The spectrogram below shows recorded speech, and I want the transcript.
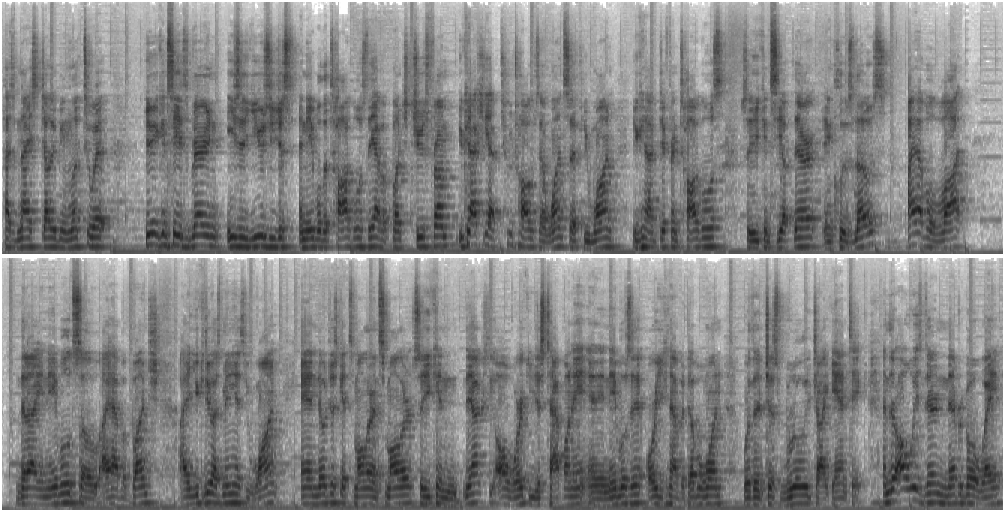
has a nice jelly bean look to it. Here you can see it's very easy to use. You just enable the toggles. They have a bunch to choose from. You can actually have two toggles at once. So if you want, you can have different toggles. So you can see up there, it includes those. I have a lot that I enabled. So I have a bunch. I, you can do as many as you want and they'll just get smaller and smaller. So you can they actually all work. You just tap on it and it enables it or you can have a double one where they're just really gigantic. And they're always there never go away.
